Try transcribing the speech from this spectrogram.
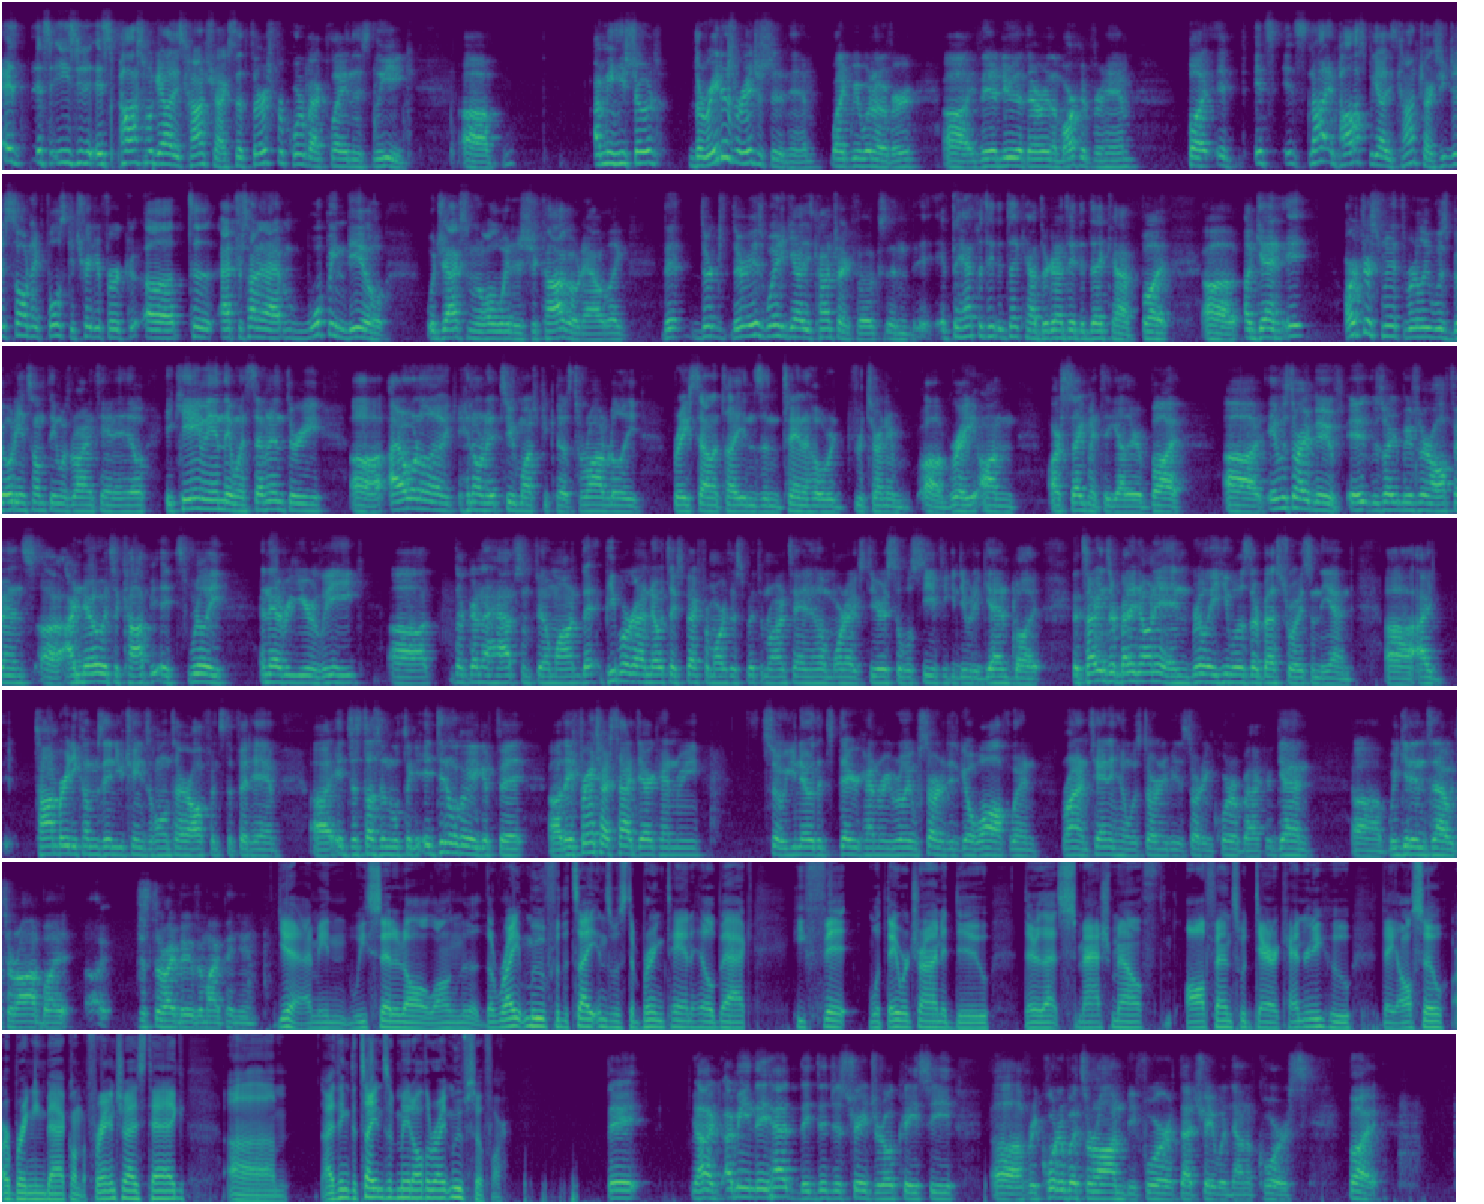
it, it's easy. To, it's possible to get out of these contracts. The thirst for quarterback play in this league. Uh, I mean, he showed the Raiders were interested in him, like we went over. Uh, they knew that they were in the market for him, but it, it's it's not impossible to get out of these contracts. You just saw Nick Foles get traded for uh to after signing that whooping deal with Jacksonville all the way to Chicago now. Like there there is way to get out of these contract folks, and if they have to take the dead cap, they're gonna take the dead cap. But uh, again, it Arthur Smith really was building something with Ryan Tannehill. He came in, they went seven and three. Uh, I don't want to like hit on it too much because Turron really breaks down the Titans and Tannehill re- returning uh, great on our segment together, but. Uh, it was the right move. It was the right move for their offense. Uh, I know it's a copy. It's really an every year league. Uh, they're gonna have some film on. The, people are gonna know what to expect from Arthur Smith and Ryan Tannehill more next year. So we'll see if he can do it again. But the Titans are betting on it, and really, he was their best choice in the end. Uh, I Tom Brady comes in, you change the whole entire offense to fit him. Uh, it just doesn't look like it didn't look like a good fit. Uh, they franchise tag Derrick Henry, so you know that Derrick Henry really started to go off when Ryan Tannehill was starting to be the starting quarterback. Again, uh, we get into that with Turron, but just the right move in my opinion. Yeah, I mean, we said it all along. The the right move for the Titans was to bring Tannehill back. He fit what they were trying to do. They're that smash mouth offense with Derrick Henry, who they also are bringing back on the franchise tag. Um, I think the Titans have made all the right moves so far. They Yeah, I mean they had they did just trade Jurrell Casey. Uh, recorded bits are on before that trade went down, of course, but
